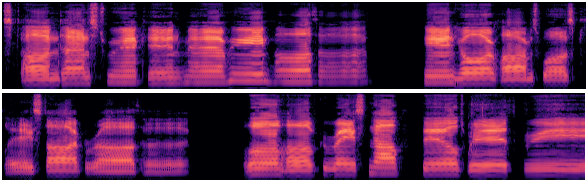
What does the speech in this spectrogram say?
Stunned and stricken, Mary, Mother, in your arms was placed our brother, full of grace, now filled with grief.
